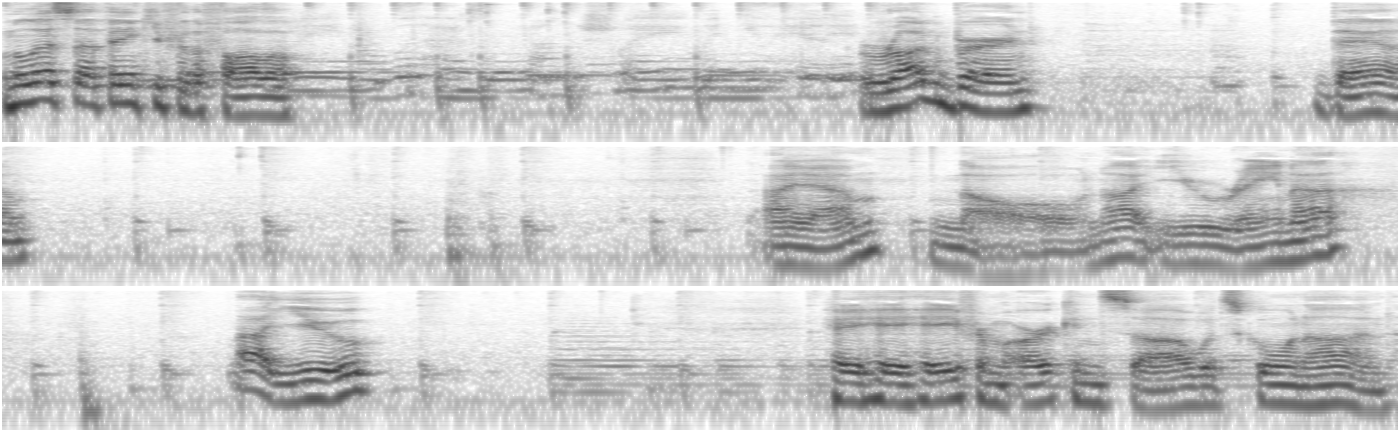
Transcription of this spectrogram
Melissa, thank you for the follow. Rug burn. Damn. I am? No, not you, Raina. Not you. Hey, hey, hey from Arkansas, what's going on?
